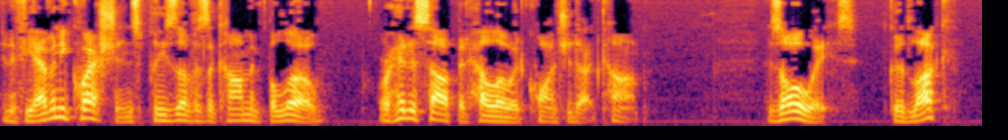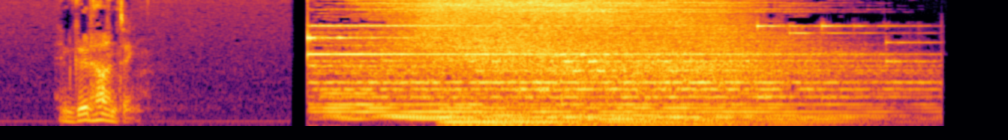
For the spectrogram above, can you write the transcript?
And if you have any questions, please leave us a comment below or hit us up at hello at quantcha.com. As always, good luck and good hunting.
